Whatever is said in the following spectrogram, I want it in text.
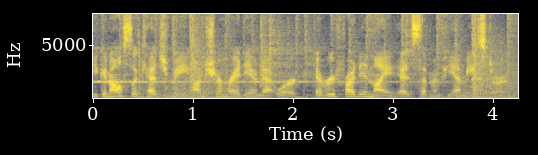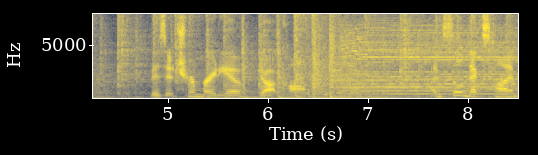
You can also catch me on Trim Radio Network every Friday night at 7 p.m. Eastern. Visit trimradio.com. Until next time,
